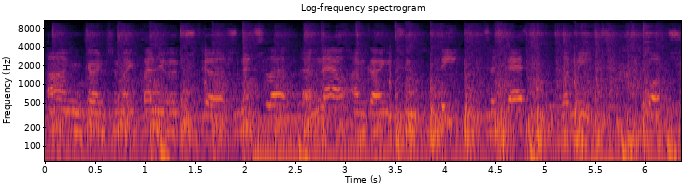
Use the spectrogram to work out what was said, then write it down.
I'm going to make Banja Luka uh, schnitzler and now I'm going to beat to death the meat. Watch.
